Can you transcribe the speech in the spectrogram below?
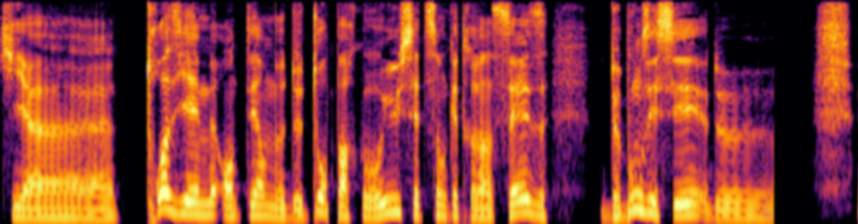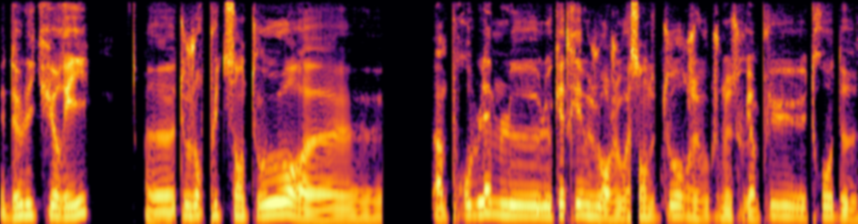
qui a troisième en termes de tours parcourus, 796, de bons essais de, de l'écurie, Euh, toujours plus de 100 tours. euh, un problème le, le quatrième jour, je vois 100 tours, j'avoue que je me souviens plus trop de...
